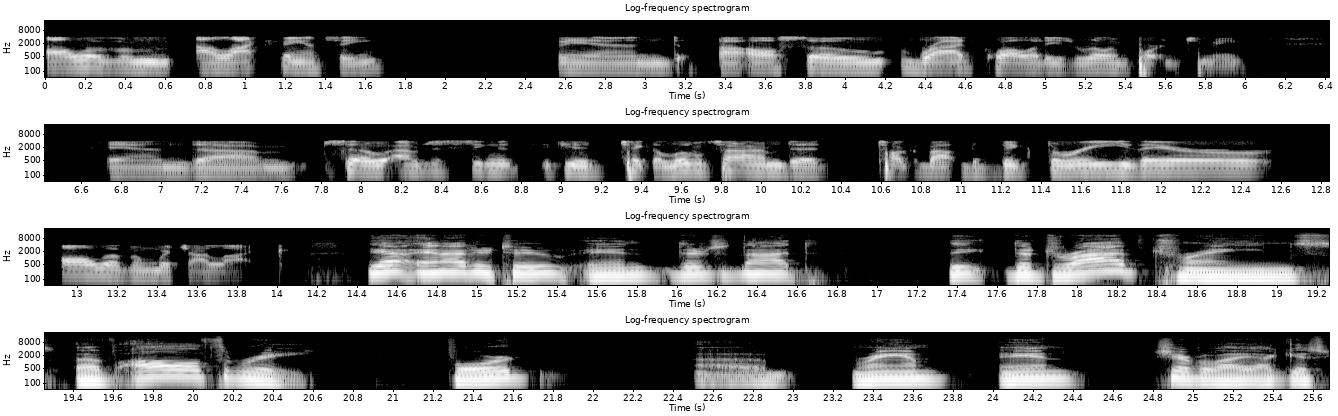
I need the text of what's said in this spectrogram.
all of them I like fancy, and uh, also ride quality is real important to me. And um, so I was just seeing if you'd take a little time to talk about the big three there, all of them which I like. Yeah, and I do too. And there's not the the drivetrains of all three, Ford, um, Ram, and Chevrolet. I guess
